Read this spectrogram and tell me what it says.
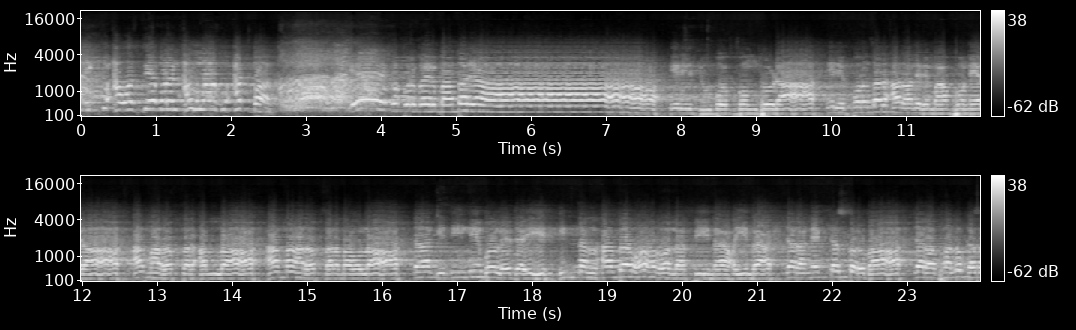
আর একটু আওয়াজ দিয়ে বলেন আল্লাহ আকবর। এ কপর ভাইয়ের বাবারা। এর যুবক বন্ধুরা, এর পর্দার আড়ালের মা বোনেরা, আমার আপনার আল্লাহ, আমার আপনার মাওলা দাগি দিয়ে বলে দেই ইন্নাল আবরার লাফি নাঈমা। যারা নেক কাজ করবা, যারা ভালো কাজ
